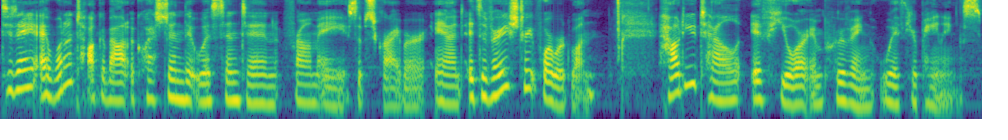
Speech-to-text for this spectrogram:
Today, I want to talk about a question that was sent in from a subscriber, and it's a very straightforward one. How do you tell if you're improving with your paintings?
